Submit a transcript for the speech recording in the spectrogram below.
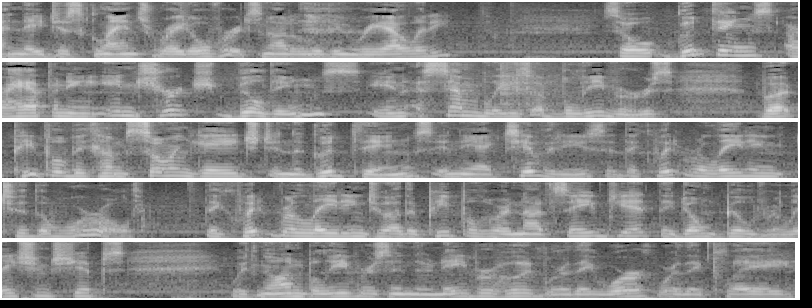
and they just glance right over. It's not a living reality. So, good things are happening in church buildings, in assemblies of believers, but people become so engaged in the good things, in the activities, that they quit relating to the world. They quit relating to other people who are not saved yet. They don't build relationships with non believers in their neighborhood, where they work, where they play,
